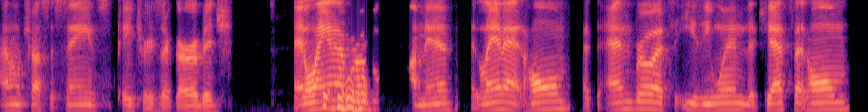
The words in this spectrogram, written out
I don't trust the Saints. Patriots are garbage. Atlanta, bro, come on, man. Atlanta at home at the end, bro. That's an easy win. The Jets at home,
